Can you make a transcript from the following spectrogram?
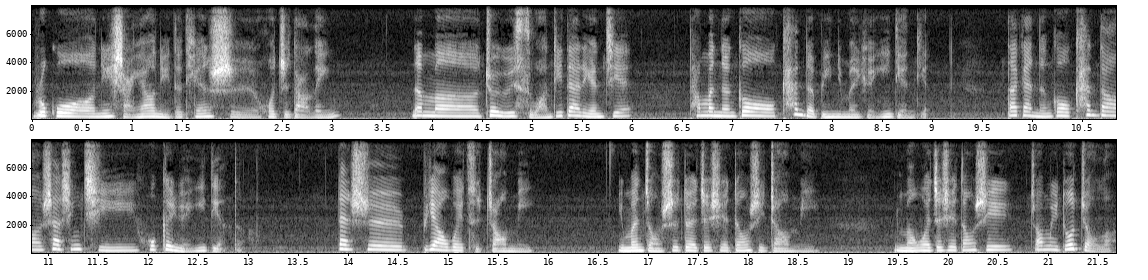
如果你想要你的天使或指导灵，那么就与死亡地带连接，他们能够看得比你们远一点点，大概能够看到下星期或更远一点的。但是不要为此着迷。你们总是对这些东西着迷，你们为这些东西着迷多久了？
